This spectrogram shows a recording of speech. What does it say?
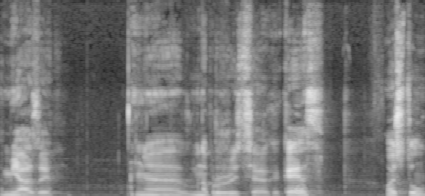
м'язи, е, напружується ГКС, ось тут.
